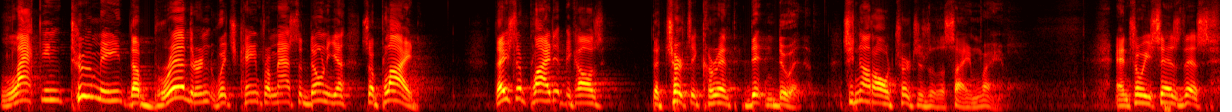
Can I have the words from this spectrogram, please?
lacking to me, the brethren which came from Macedonia supplied. They supplied it because the church at Corinth didn't do it. See, not all churches are the same way. And so he says this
